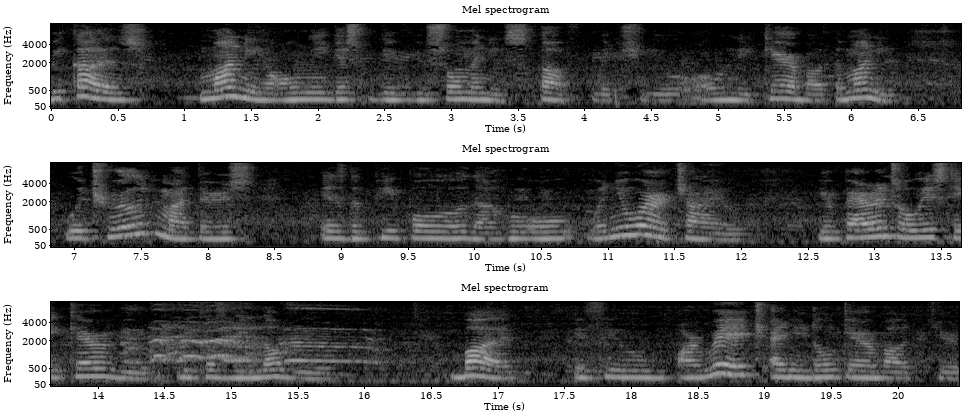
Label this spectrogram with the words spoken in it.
Because money only just give you so many stuff which you only care about the money. Which really matters is the people that who when you were a child, your parents always take care of you because they love you. But if you are rich and you don't care about your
